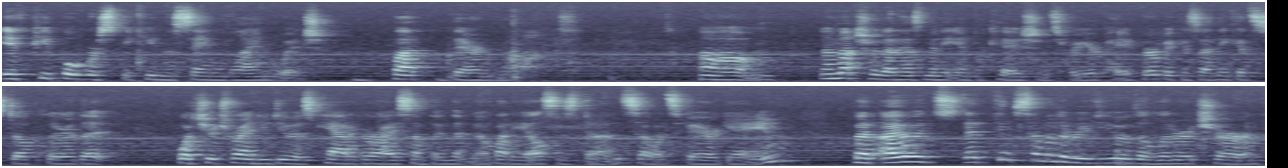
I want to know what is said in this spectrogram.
if people were speaking the same language, but they're not. Um, I'm not sure that has many implications for your paper because I think it's still clear that what you're trying to do is categorize something that nobody else has done, so it's fair game. But I would, I think some of the review of the literature,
